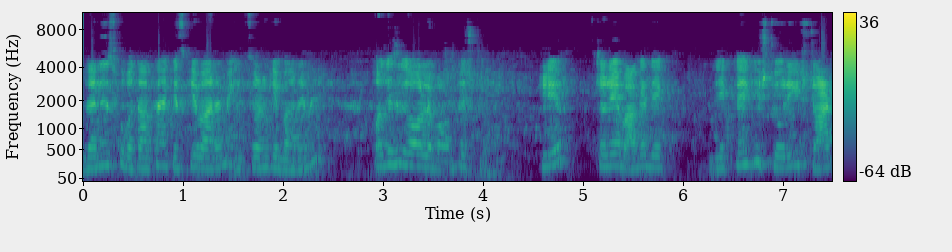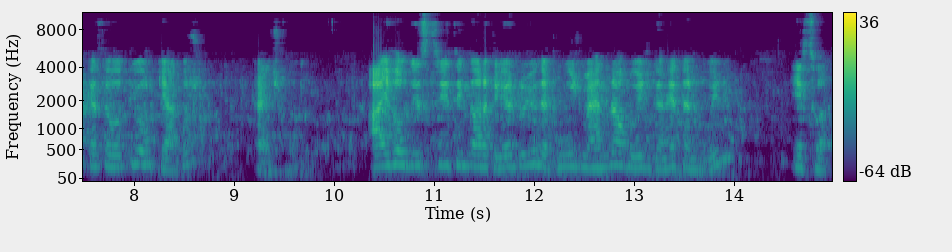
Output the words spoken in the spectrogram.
गणेश को बताता है किसके बारे में ईश्वरन के बारे में, और this is all about the story clear चलिए अब आगे देख, देखते हैं कि स्टोरी स्टार्ट कैसे होती है और क्या कुछ है story I hope this three thing are clear to you that who is Mahendra who is Ganesh and who is Ishwar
